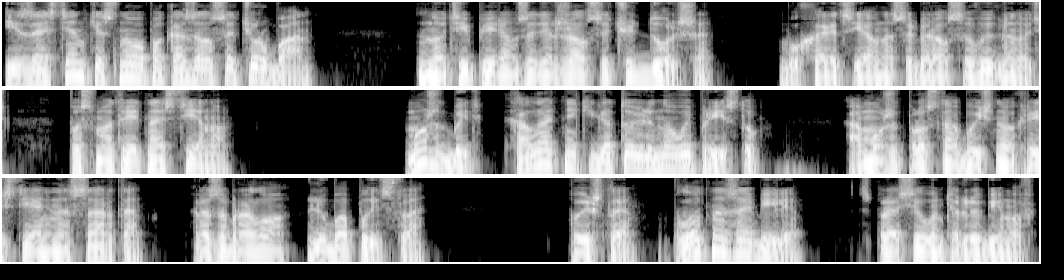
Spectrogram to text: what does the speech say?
Из-за стенки снова показался тюрбан, но теперь он задержался чуть дольше. Бухарец явно собирался выглянуть, посмотреть на стену. Может быть, халатники готовили новый приступ, а может, просто обычного крестьянина Сарта разобрало любопытство. «Пышта плотно забили?» — спросил Унтерлюбимов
